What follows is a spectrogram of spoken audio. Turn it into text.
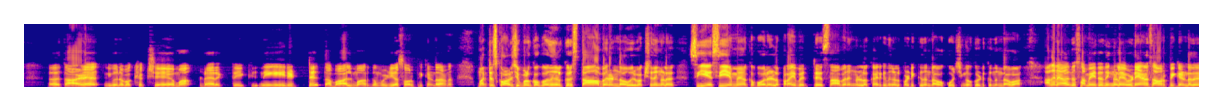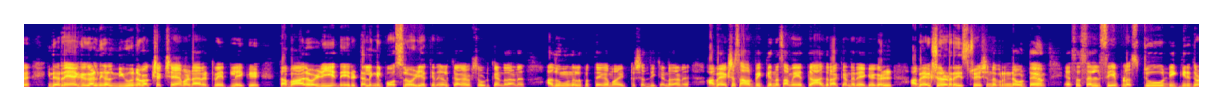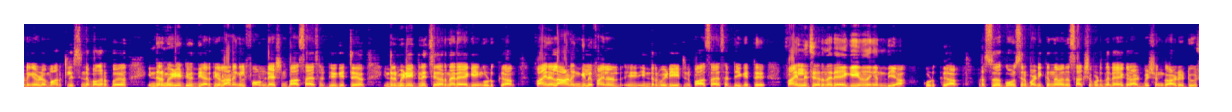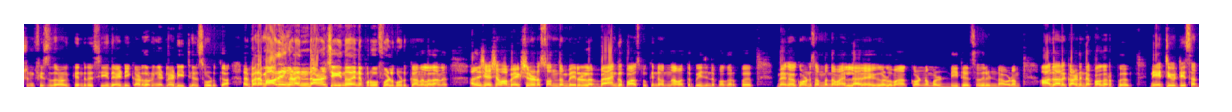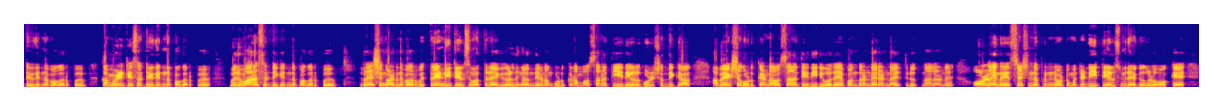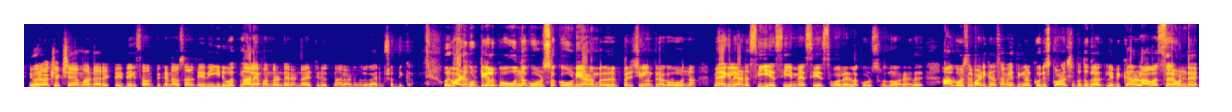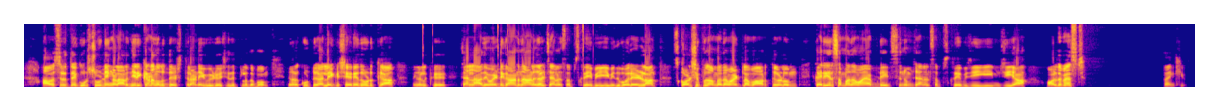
താഴെ ന്യൂനപക്ഷ ക്ഷേമ ഡയറക്ടറേക്ക് നേരിട്ട് തപാൽ മാർഗം വഴിയോ സമർപ്പിക്കേണ്ടതാണ്. മറ്റ് സ്കോളർഷിപ്പുകൾക്കൊക്കെ നിങ്ങൾക്കൊരു സ്ഥാപനം ഉണ്ടാവും ഒരു പക്ഷേ നിങ്ങൾ C A C M A ഒക്കെ പോലെയുള്ള പ്രൈവറ്റ് സ്ഥാപനങ്ങളിലൊക്കെ ആയിരിക്കും നിങ്ങൾ പഠിക്കുന്നുണ്ടാവുക കോച്ചിങ് ഒക്കെ എടുക്കുന്നുണ്ടാവുക. അങ്ങനെ ആകുന്ന സമയത്ത് നിങ്ങൾ എവിടെയാണ് സമർപ്പിക്കേണ്ടത്? ഇതിന്റെ രേഖകൾ നിങ്ങൾ ന്യൂനപക്ഷ ക്ഷേമ ഡയറക്ടറേറ്റിലേക്ക് തപാൽ വഴി നേരിട്ട് അല്ലെങ്കിൽ പോസ്റ്റൽ വഴിയൊക്കെ നിങ്ങൾക്ക് അപേക്ഷ കൊടുക്കേണ്ടതാണ്. അതും നിങ്ങൾ പ്രത്യേകമായിട്ട് ശ്രദ്ധിക്കേണ്ടതാണ്. അപേക്ഷ സമർപ്പിക്കുന്ന സമയത്ത് ഹാജരാക്കേണ്ട രേഖകൾ അപേക്ഷയുടെ രജിസ്ട്രേഷന്റെ print out S S L C plus two degree തുടങ്ങിയവരുടെ മാർക്ക് ലിസ്റ്റിന്റെ പകർപ്പ് ഇന്റർമീഡിയറ്റ് വിദ്യാർത്ഥികളാണെങ്കിൽ ഫൗണ്ടേഷൻ പാസ്സായ സർട്ടിഫിക്കറ്റ് ഇന്റർമീഡിയറ്റിന് ചേർന്ന രേഖയും കൊടുക്കുക. ഫൈനൽ ആണെങ്കിൽ ഫൈനൽ ഇന്റർമീഡിയറ്റിന് പാസ്സായ സർട്ടിഫിക്കറ്റ് ഫൈനലിൽ ചേർന്ന രേഖയും നിങ്ങൾ എന്ത് ചെയ്യുക? കൊടുക്കുക. പ്രസ്തുത കോഴ്സിന് പഠിക്കുന്നവെന്ന് സാക്ഷ്യപ്പെടുത്തുന്ന രേഖകൾ അഡ്മിഷൻ കാർഡ് ട്യൂഷൻ ഫീസ് തുടങ്ങിയ രസീത് ഐ ഡി കാർഡ് തുടങ്ങിയിട്ടുള്ള ഡീറ്റെയിൽസ് കൊടുക്കുക. അത് പരമാവധി നിങ്ങൾ എന്താണ് ചെയ്യുന്നത് അതിന്റെ പ്രൂഫുകൾ കൊടുക്കുക എന്നുള്ളതാണ്. അതിനുശേഷം അപേക്ഷയുടെ സ്വന്തം പേരിലുള്ള ബാങ്ക് പാസ്ബുക്കിന്റെ ഒന്നാമത്തെ പേജിന്റെ പകർപ്പ്. ബാങ്ക് അക്കൗണ്ട് സംബന്ധമായ എല്ലാ രേഖകളും അക്കൗണ്ട് നമ്പർ ഡീറ്റെയിൽസ് അതിൽ ഉണ്ടാവണം. ആധാർ കാർഡിന്റെ പകർപ്പ് നേറ്റിവിറ്റി സർട്ടിഫിക്കറ്റിന്റെ പകർപ്പ് കമ്മ്യൂണിറ്റി സർട്ടിഫിക്കറ്റിന്റെ പകർപ്പ് വരുമാന സർട്ടിഫിക്കറ്റിന്റെ പകർപ്പ് റേഷൻ കാർഡിന്റെ പകർപ്പ്. ഇത്രയും ഡീറ്റെയിൽസ് പത്ത് രേഖകൾ നിങ്ങൾ എന്ത് ചെയ്യണം? കൊടുക്കണം. അവസാന തീയതികൾ കൂടി ശ്രദ്ധിക്കുക. അപേക്ഷ കൊടുക്കേണ്ട അവസാന തീയതി ഇരുപത് പന്ത്രണ്ട് രണ്ടായിരത്തി ഇരുപത്തിനാലാണ് ഓൺലൈൻ രജിസ്ട്രേഷന്റെ പ്രിന്റ് ഔട്ടും മറ്റ് ഡീറ്റെയിൽസും രേഖകളും ഒക്കെ ന്യൂനപക്ഷ ക്ഷേമ ഡയറക്ടറേറ്റിലേക്ക് സമർപ്പിക്കേണ്ട അവസാന തീയതി ഇരുപത്തിനാല് പന്ത്രണ്ട് രണ്ടായിരത്തി ഇരുപത്തിനാലാണ് എന്നുള്ള കാര്യം ശ്രദ്ധിക്കുക. ഒരുപാട് കുട്ടികൾ പോകുന്ന കോഴ്സൊക്കെ കൂടിയാണ് പരിശീലനത്തിനൊക്കെ പോകുന്ന മേഖലയാണ് C A C M A C S പോലെയുള്ള കോഴ്സുകൾ എന്ന് പറയുന്നത്. ആ കോഴ്സിൽ പഠിക്കുന്ന സമയത്ത് നിങ്ങൾക്ക് ഒരു സ്കോളർഷിപ്പ് തുക ലഭിക്കാനുള്ള അവസരമുണ്ട്. അവസരത്തെക്കുറിച്ചുകൂടി നിങ്ങൾ അറിഞ്ഞിരിക്കണം എന്നുള്ള ഉദ്ദേശത്തിലാണ് ഈ വീഡിയോ ചെയ്തിട്ടുള്ളത്. അപ്പം നിങ്ങൾ കൂട്ടുകാരിലേക്ക് ഷെയർ ചെയ്ത് കൊടുക്കുക. നിങ്ങൾക്ക് ചാനൽ ആദ്യമായിട്ട് കാണുന്ന ആളുകൾ ചാനൽ സബ്സ്ക്രൈബ് ചെയ്യും. ഇതുപോലെയുള്ള സ്കോളർഷിപ്പ് സംബന്ധമായിട്ടുള്ള വാർത്തകളും കരിയർ സംബന്ധമായ അപ്ഡേറ്റ്സിനും ചാനൽ സബ്സ്ക്രൈബ് ചെയ്യുകയും ചെയ്യുക ഓൾ ദ ബെസ്റ്റ് താങ്ക്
